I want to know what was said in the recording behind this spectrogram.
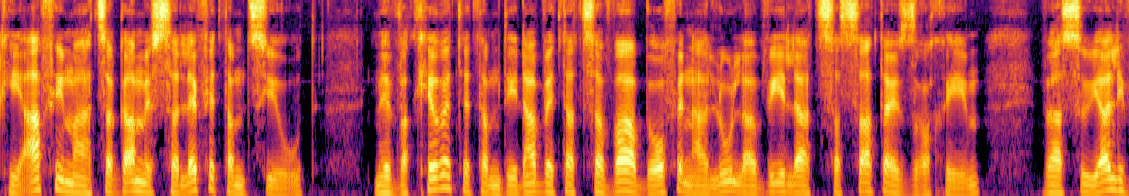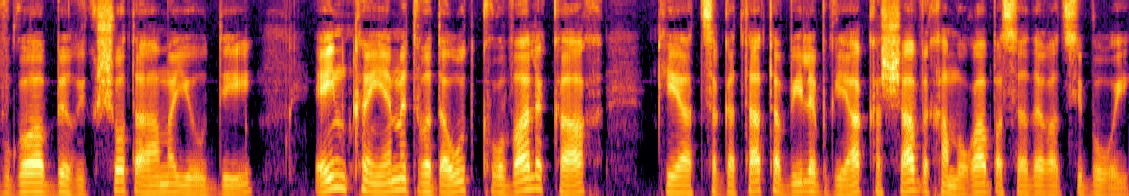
כי אף אם ההצגה מסלפת את המציאות, מבקרת את המדינה ואת הצבא באופן העלול להביא להתססת האזרחים, ועשויה לפגוע ברגשות העם היהודי, אין קיימת ודאות קרובה לכך כי הצגתה תביא לפגיעה קשה וחמורה בסדר הציבורי.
